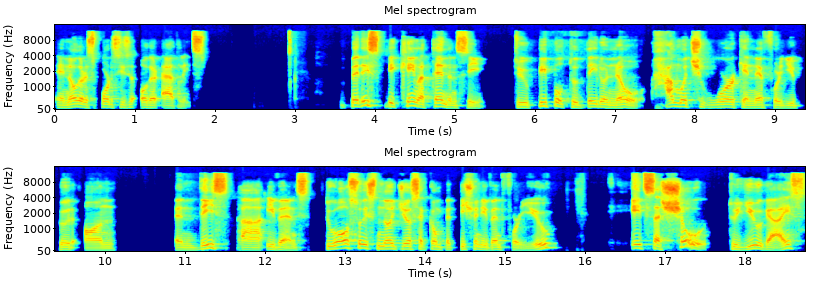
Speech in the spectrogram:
in other sports is other athletes. But this became a tendency to people to they don't know how much work and effort you put on in these uh, events. To also, it's not just a competition event for you, it's a show to you guys,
